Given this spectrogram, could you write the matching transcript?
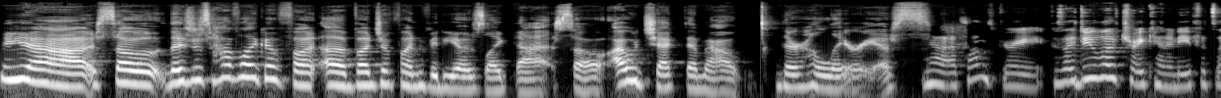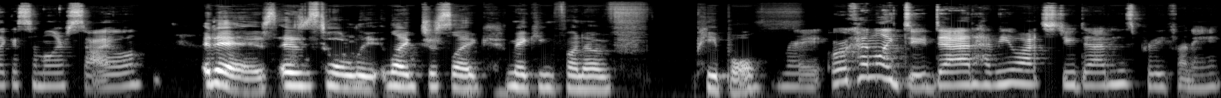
yeah so they just have like a fun a bunch of fun videos like that so i would check them out they're hilarious Yeah, that sounds great. Because I do love Trey Kennedy if it's like a similar style. it is it is totally like just like making fun of people Right. Or kind of like Dude Dad. Have you watched Dude Dad? He's pretty funny.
